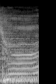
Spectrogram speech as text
time.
